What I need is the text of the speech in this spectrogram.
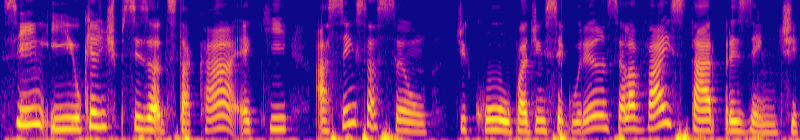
Sim, e o que a gente precisa destacar é que a sensação de culpa, de insegurança, ela vai estar presente,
